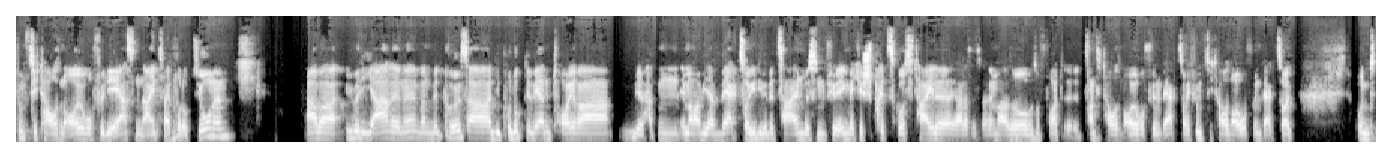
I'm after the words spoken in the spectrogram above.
50.000 Euro für die ersten ein, zwei mhm. Produktionen. Aber über die Jahre, ne, man wird größer, die Produkte werden teurer. Wir hatten immer mal wieder Werkzeuge, die wir bezahlen müssen für irgendwelche Spritzgussteile. Ja, das ist dann immer so sofort 20.000 äh, Euro für ein Werkzeug, 50.000 Euro für ein Werkzeug. Und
